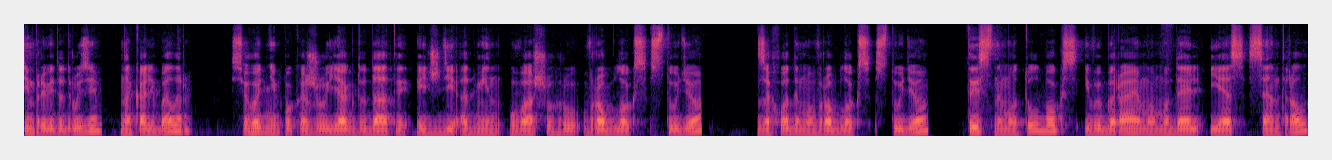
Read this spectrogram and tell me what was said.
Всім привіт, друзі! На Калі Беллер. Сьогодні покажу, як додати HD адмін у вашу гру в Roblox Studio. Заходимо в Roblox Studio, тиснемо Toolbox і вибираємо модель ES Central.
